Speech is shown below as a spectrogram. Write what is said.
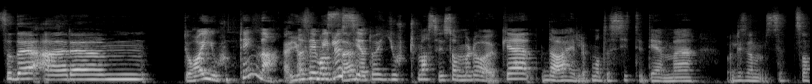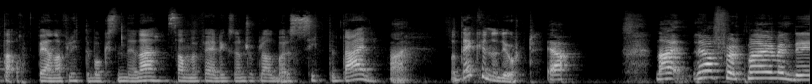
Så det er um, Du har gjort ting, da. Jeg altså, jeg vil jo si at du har gjort masse i sommer. Du har jo ikke da heller på en måte sittet hjemme og liksom satt deg opp i en av flytteboksene dine sammen med Felix og en sjokoladebar og sittet der. Nei. Og det kunne du gjort. Ja. Nei, jeg har følt meg veldig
